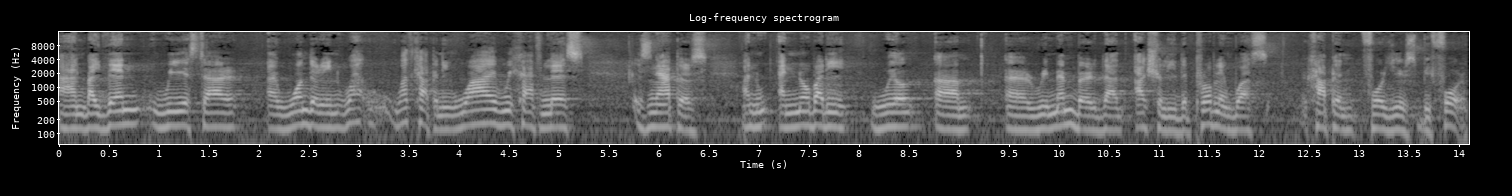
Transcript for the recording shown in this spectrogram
and by then we start uh, wondering what, what's happening, why we have less snappers, and, and nobody will um, uh, remember that actually the problem was happened four years before.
